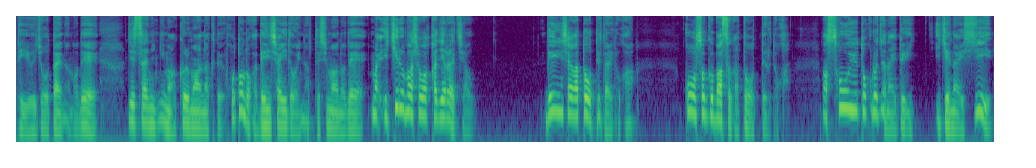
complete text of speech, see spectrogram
ていう状態なので、実際に今は車はなくて、ほとんどが電車移動になってしまうので、まあ、行ける場所が限られちゃう。電車が通ってたりとか、高速バスが通ってるとか、まあ、そういうところじゃないといけないし、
